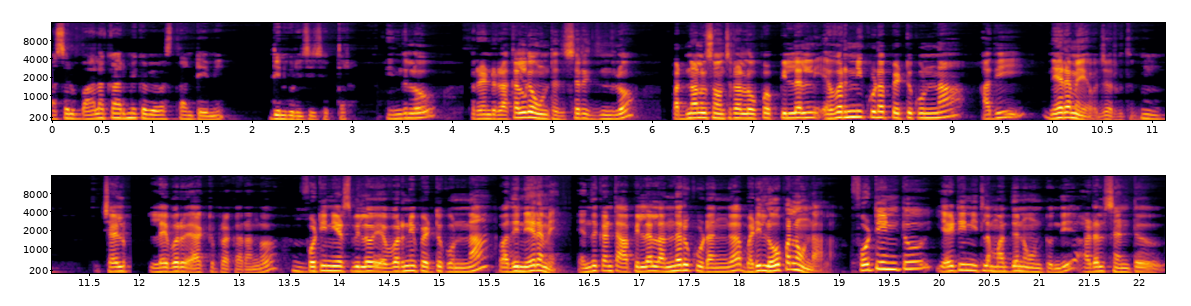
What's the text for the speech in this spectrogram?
అసలు బాల కార్మిక వ్యవస్థ అంటే ఏమి? దీని గురించి చెప్తారా ఇందులో రెండు రకాలుగా ఉంటుంది సార్ ఇందులో పద్నాలుగు సంవత్సరాల లోపు పిల్లల్ని ఎవరిని కూడా పెట్టుకున్నా అది నేరమే జరుగుతుంది. చైల్డ్ లేబర్ యాక్ట్ ప్రకారంగా. ఫోర్టీన్ ఇయర్స్ బిలో ఎవరిని పెట్టుకున్నా అది నేరమే ఎందుకంటే ఆ పిల్లలందరూ కూడా బడి లోపల ఉండాలి ఫోర్టీన్ టు ఎయిటీన్ ఇట్ల మధ్యన ఉంటుంది అడల్ట్స్ అండ్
